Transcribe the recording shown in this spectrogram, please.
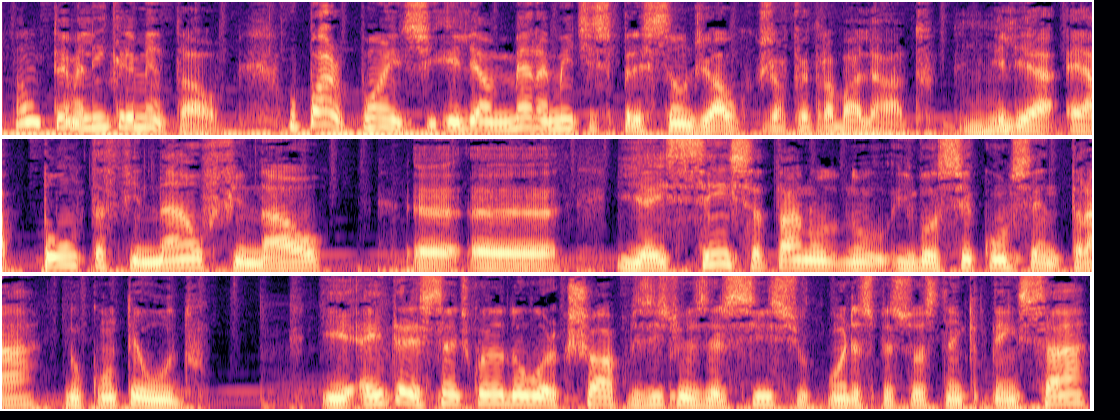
Então, um tema é incremental. O PowerPoint, ele é meramente expressão de algo que já foi trabalhado. Uhum. Ele é, é, a ponta final, final, uh, uh, e a essência está em você concentrar no conteúdo. E é interessante, quando eu dou workshop, existe um exercício onde as pessoas têm que pensar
